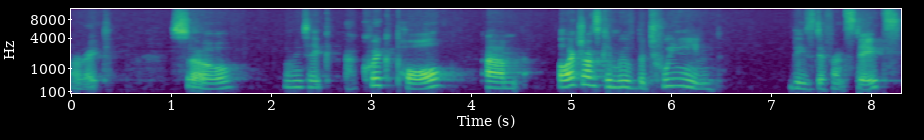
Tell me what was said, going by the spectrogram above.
All right, so let me take a quick poll. Um, electrons can move between these different states.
